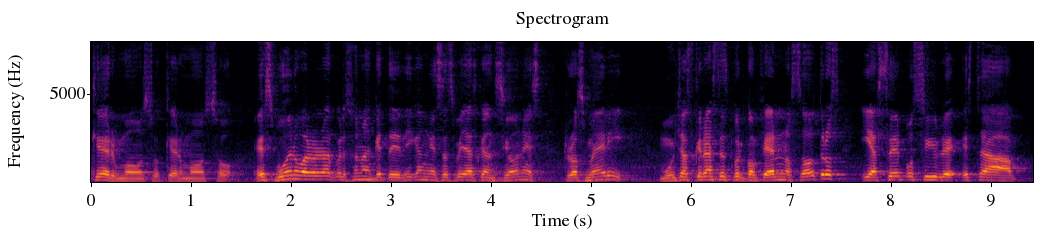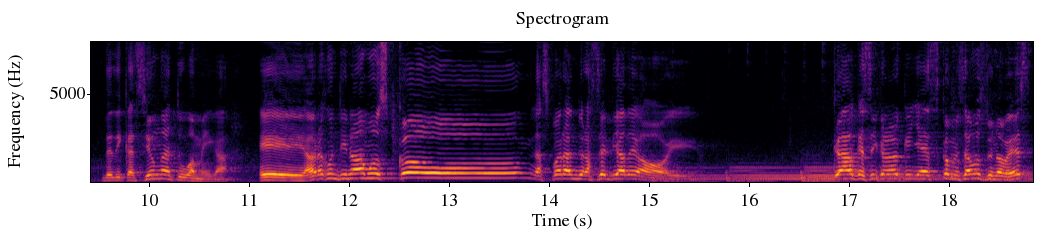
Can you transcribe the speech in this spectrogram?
qué hermoso, qué hermoso. Es bueno valorar a personas que te dedican esas bellas canciones. Rosemary, muchas gracias por confiar en nosotros y hacer posible esta dedicación a tu amiga. Eh, ahora continuamos con las farándulas del día de hoy. Claro que sí, claro que yes. Comenzamos de una vez.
